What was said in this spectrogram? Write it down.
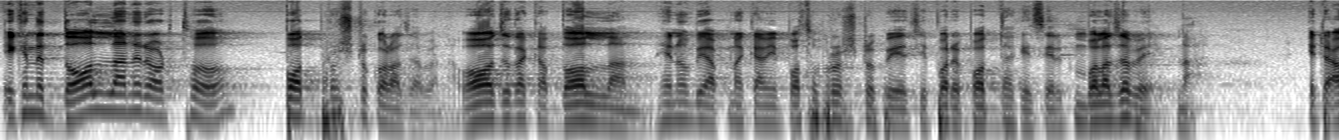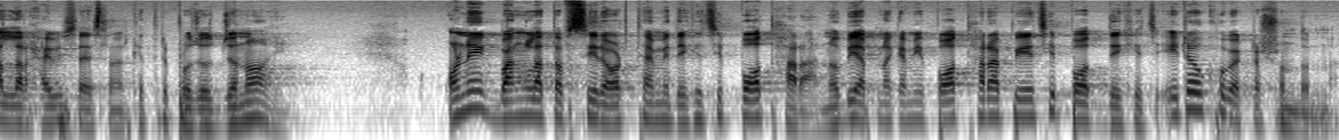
এখানে দললানের অর্থ পথভ্রষ্ট করা যাবে না। অজাদাকা দললান। হেনবি আপনাকে আমি পথভ্রষ্ট পেয়েছি, পরে পথ দেখাইছি। এরকম বলা যাবে? না। এটা আল্লাহর হাবিসা ইসলামের ক্ষেত্রে প্রযোজ্য নয়। অনেক বাংলা তাফসির অর্থে আমি দেখেছি পথ হারা নবী আপনাকে আমি পথ হারা পেয়েছি, পথ দেখেছি। এটাও খুব একটা সুন্দর না।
